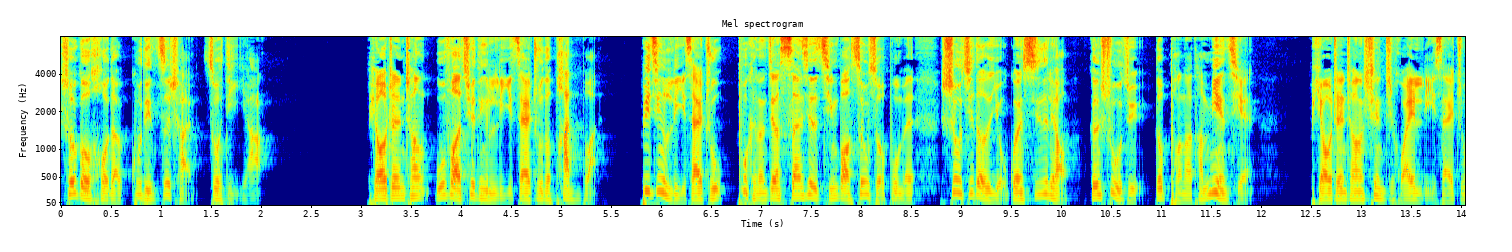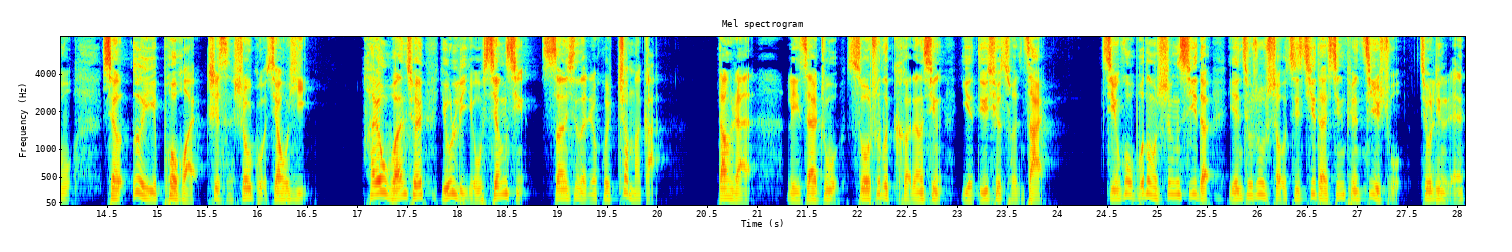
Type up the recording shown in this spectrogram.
收购后的固定资产做抵押。朴真昌无法确定李在珠的判断，毕竟李在珠不可能将三星的情报搜索部门收集到的有关资料跟数据都捧到他面前。朴真昌甚至怀疑李在珠想恶意破坏这次收购交易，还有完全有理由相信三星的人会这么干。当然，李在珠所说的可能性也的确存在。景户不动声息地研究出手机基带芯片技术，就令人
